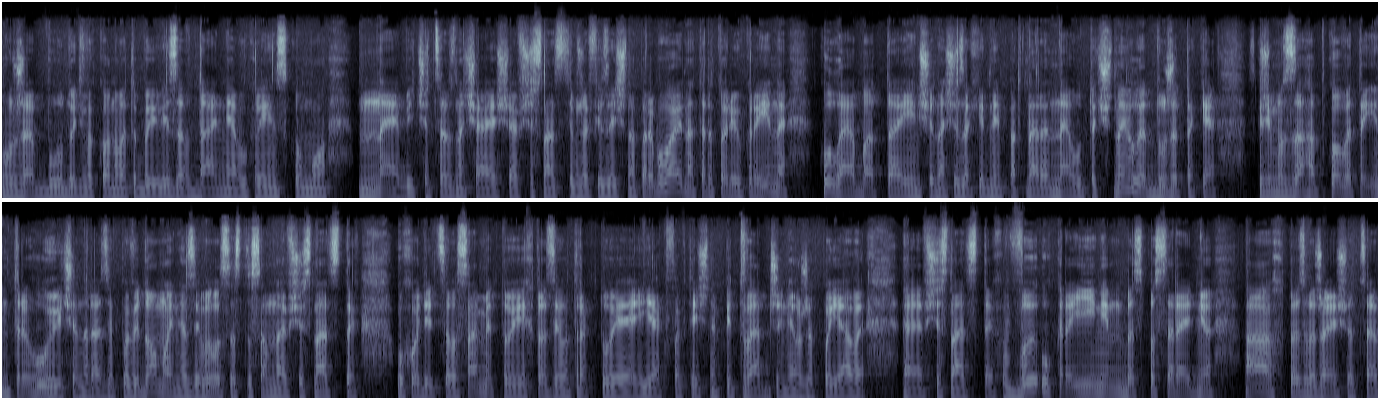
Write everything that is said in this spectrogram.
вже будуть виконувати бойові завдання в українському небі. Чи це означає, що F-16 вже фізично перебувають на території України? Кулеба та інші наші західні партнери не уточнили. Дуже таке, скажімо, загадкове та інтригуюче наразі повідомлення з'явилося стосовно F-16 у ході цього саміту. І хтось його трактує як фактичне підтвердження вже появи е, F-16 в Україні безпосередньо. А хтось вважає, що це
